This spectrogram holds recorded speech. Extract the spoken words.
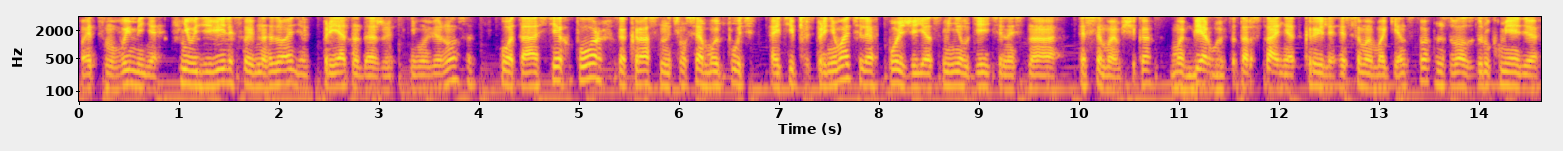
поэтому вы меня не удивили своим названием, приятно даже к нему вернуться. Вот, а с тех пор как раз начался мой путь IT-предпринимателя. Позже я сменил деятельность на SMM-щика. Мы первый в Татарстане открыли SMM-агентство, называлось Друг Медиа.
